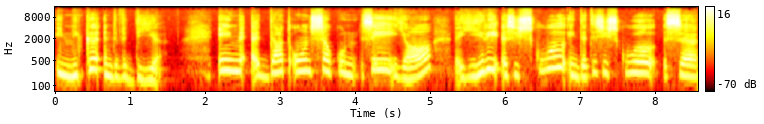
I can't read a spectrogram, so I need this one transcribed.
unieke individue en eh, dat ons sou kon sê ja hierdie is die skool en dit is die skool se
